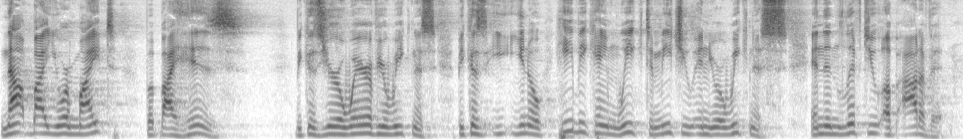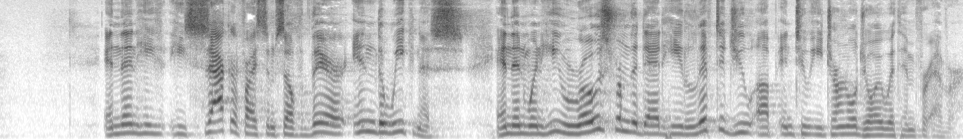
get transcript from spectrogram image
Not by your might, but by his because you're aware of your weakness because you know he became weak to meet you in your weakness and then lift you up out of it. And then he he sacrificed himself there in the weakness. And then when he rose from the dead he lifted you up into eternal joy with him forever.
